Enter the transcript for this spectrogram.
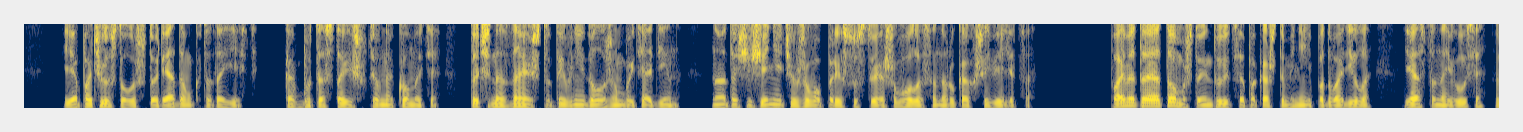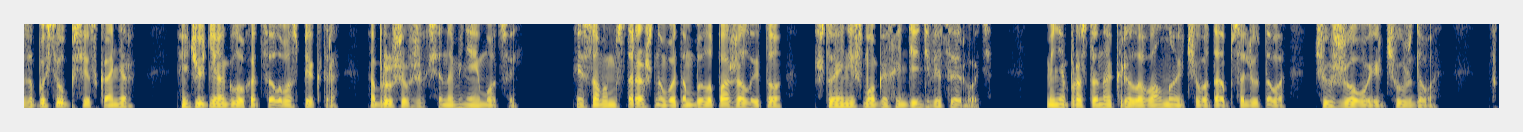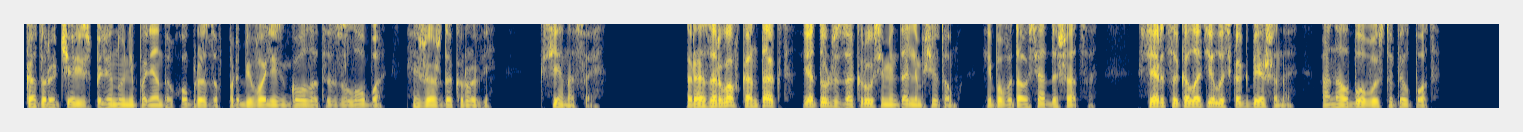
Я почувствовал, что рядом кто-то есть. Как будто стоишь в темной комнате, точно знаешь, что ты в ней должен быть один, но от ощущения чужого присутствия аж волосы на руках шевелятся. Памятая о том, что интуиция пока что меня не подводила, я остановился, запустил пси-сканер и чуть не оглох от целого спектра обрушившихся на меня эмоций. И самым страшным в этом было, пожалуй, то, что я не смог их идентифицировать. Меня просто накрыло волной чего-то абсолютного, чужого и чуждого, в которой через пелену непонятных образов пробивались голод, злоба и жажда крови. Ксеносы. Разорвав контакт, я тут же закрылся ментальным щитом и попытался отдышаться, Сердце колотилось как бешеное, а на лбу выступил пот.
